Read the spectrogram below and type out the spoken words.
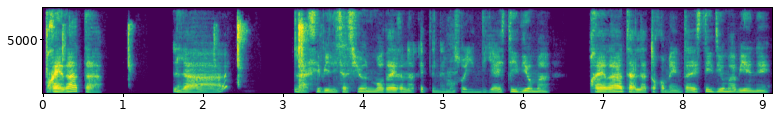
predata la, la civilización moderna que tenemos hoy en día. Este idioma predata la tormenta. Este idioma viene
